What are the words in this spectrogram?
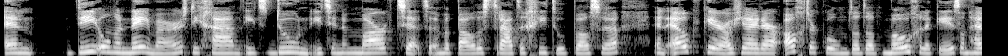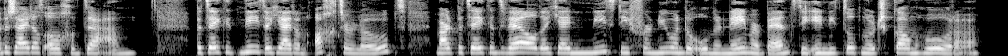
En die ondernemers die gaan iets doen, iets in de markt zetten, een bepaalde strategie toepassen. En elke keer als jij daarachter komt dat dat mogelijk is, dan hebben zij dat al gedaan. Betekent niet dat jij dan achterloopt, maar het betekent wel dat jij niet die vernieuwende ondernemer bent die in die topnotch kan horen.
